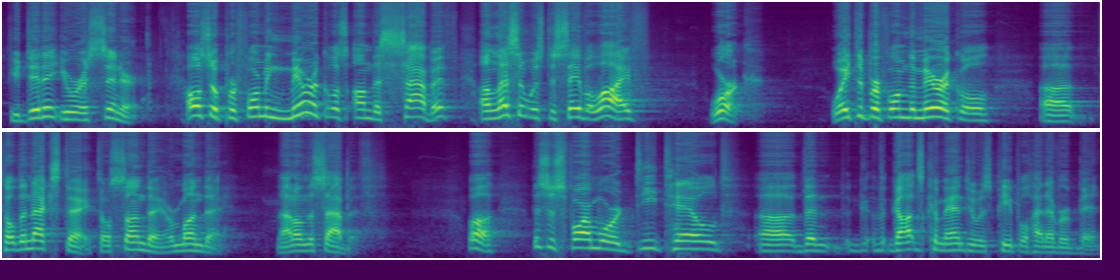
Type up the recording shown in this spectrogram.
If you did it, you were a sinner. Also, performing miracles on the Sabbath, unless it was to save a life, work. Wait to perform the miracle uh, till the next day, till Sunday or Monday, not on the Sabbath. Well, this is far more detailed uh, than God's command to his people had ever been.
